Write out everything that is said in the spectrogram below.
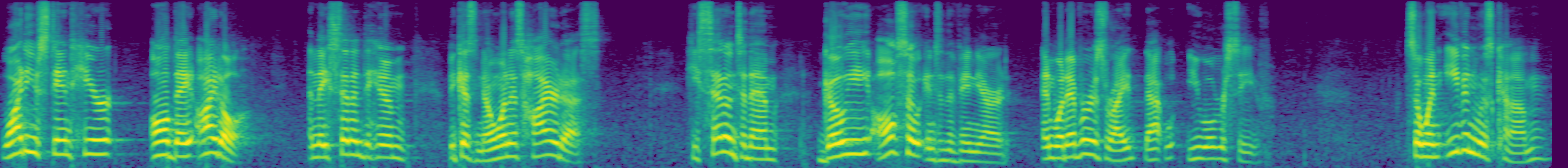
Why do you stand here all day idle? And they said unto him, Because no one has hired us. He said unto them, Go ye also into the vineyard, and whatever is right, that you will receive. So when even was come,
